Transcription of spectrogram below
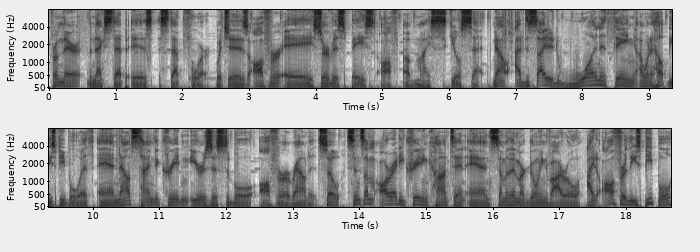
From there, the next step is step four, which is offer a service based off of my skill set. Now, I've decided one thing I want to help these people with, and now it's time to create an irresistible offer around it. So, since I'm already creating content and some of them are going viral, I'd offer these people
